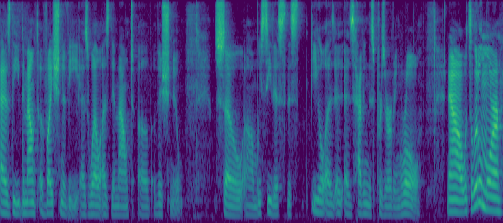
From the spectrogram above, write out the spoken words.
as the, the amount of Vaishnavi as well as the amount of Vishnu. So um, we see this, this eagle as, as having this preserving role. Now, what's a little more,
